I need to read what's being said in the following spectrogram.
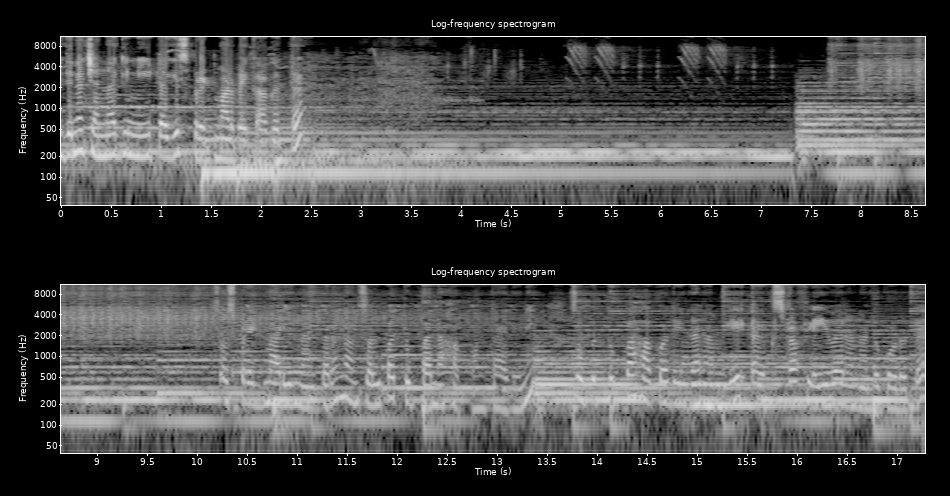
ಇದನ್ನ ಚೆನ್ನಾಗಿ ನೀಟಾಗಿ ಸ್ಪ್ರೆಡ್ ಮಾಡಬೇಕಾಗುತ್ತೆ. ಸೊ ಸ್ಪ್ರೆಡ್ ಮಾಡಿದ ನಂತರ ನಾನು ಸ್ವಲ್ಪ ತುಪ್ಪನ ಹಾಕ್ಕೊತಾ ಹಾಕೊತಾ ಇದ್ದೀನಿ. ಸೊ ತುಪ್ಪ ಹಾಕೋದ್ರಿಂದ ನಮಗೆ ಎಕ್ಸ್ಟ್ರಾ ಫ್ಲೇವರ್ ಅನ್ನೋದು ಕೊಡುತ್ತೆ.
